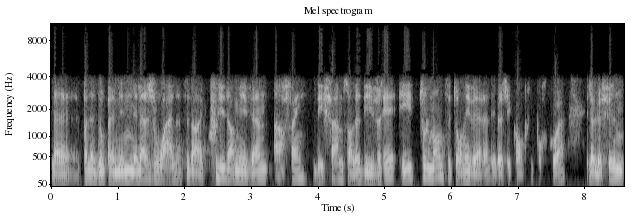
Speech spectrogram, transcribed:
la- pas la dopamine, mais la joie, là, tu sais, dans, couler dans mes veines. Enfin, des femmes sont là, des vraies, et tout le monde s'est tourné vers elles, et là, j'ai compris pourquoi. Et là, le film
